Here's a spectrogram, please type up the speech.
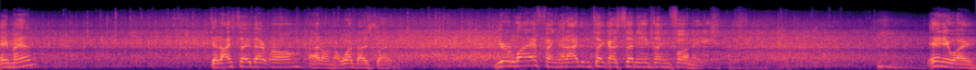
Amen? Did I say that wrong? I don't know. What did I say? You're laughing, and I didn't think I said anything funny. anyway,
